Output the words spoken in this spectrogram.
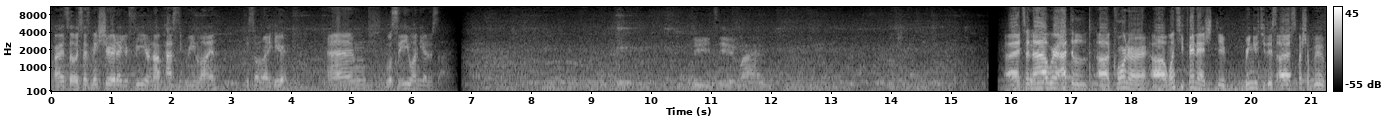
Alright, so it says make sure that your feet are not past the green line. This one right here. And we'll see you on the other side. Three, two, one. Alright, so now we're at the uh, corner. Uh, once you finish, they bring you to this uh, special booth,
